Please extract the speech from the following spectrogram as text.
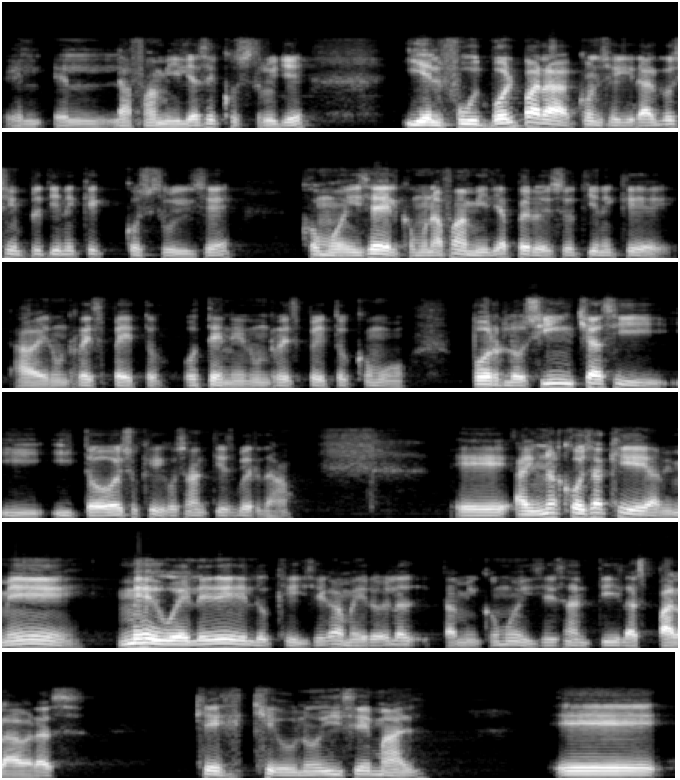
el- el- la familia se construye y el fútbol para conseguir algo siempre tiene que construirse, como dice él, como una familia, pero eso tiene que haber un respeto o tener un respeto como por los hinchas y, todo eso que dijo Santi es verdad. Eh, hay una cosa que a mí me, duele de lo que dice Gamero, también como dice Santi, las palabras que, que uno dice mal. Eh,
